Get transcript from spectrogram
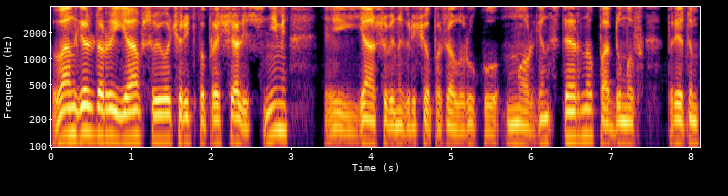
Вангельдер и я, в свою очередь, попрощались с ними, и я особенно горячо пожал руку Моргенстерну, подумав при этом,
